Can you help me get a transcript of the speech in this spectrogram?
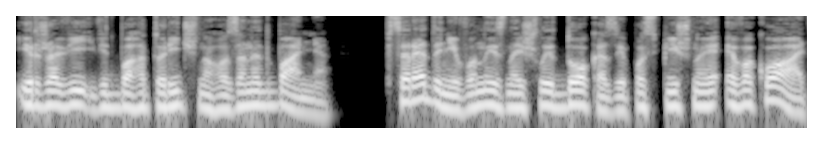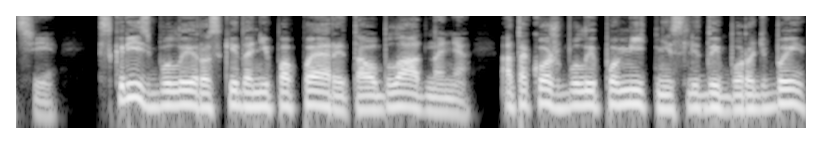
і ржаві від багаторічного занедбання. Всередині вони знайшли докази поспішної евакуації. Скрізь були розкидані папери та обладнання, а також були помітні сліди боротьби.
